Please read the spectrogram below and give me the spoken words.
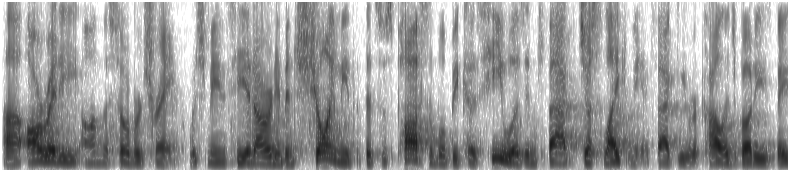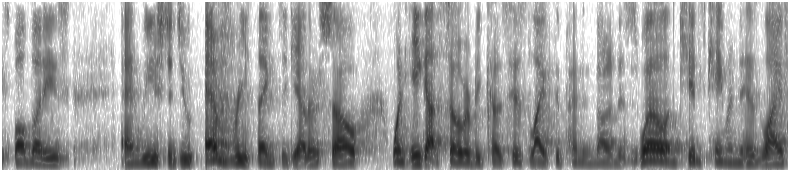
uh, already on the sober train, which means he had already been showing me that this was possible because he was, in fact, just like me. In fact, we were college buddies, baseball buddies, and we used to do everything together. So when he got sober because his life depended on it as well, and kids came into his life,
